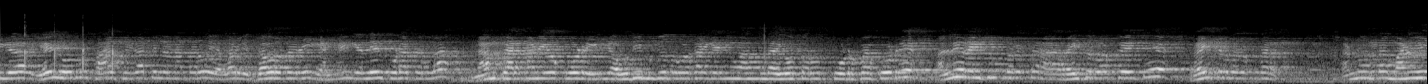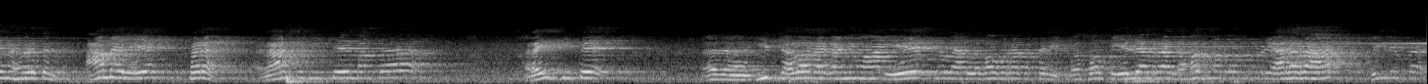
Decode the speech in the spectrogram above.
ಈಗ ಎಲ್ಲಿ ಹೋದ್ರು ಸಾಲ ಸಿಗತ್ತಿಲ್ಲ ಅನ್ನತ್ತಾರು, ಎಲ್ಲರೂ ಇದ್ದವ್ರು ಅದಾರಿ ಹೆಂಗೆ ಎಲ್ಲೆಲ್ಲಿ ಕೊಡತ್ತಾರಲ್ಲ? ನಮ್ಮ ಕಾರ್ಖಾನೆಗೆ ಕೊಡ್ರಿ, ಈ ಅವಧಿ ಮುಗಿಯೋದ್ ಒಳಗಾಗಿ ನೀವು ಒಂದು ಐವತ್ತು, ಅರವತ್ತು ಕೋಟಿ ರೂಪಾಯಿ ಕೊಡ್ರಿ, ಅಲ್ಲಿ ರೈತರು ಬರುತ್ತಾರೆ ಆ ರೈತರು ರೊಕ್ಕ ಐತಿ, ರೈತರು ಬರುತ್ತಾರೆ ಅನ್ನುವಂಥ ಮನವಿಯನ್ನು ಹೇಳ್ತೇನೆ. ಆಮೇಲೆ, ಸರ ರಾಷ್ಟ್ರಗೀತೆ ಮತ್ತು ರೈತ ಗೀತೆ, ಅದ, ಈ ಚಾಲು ಆದಾಗ ನೀವು ಏಕ್ ಲಗಾವ್ ಬರಾಕತ್ತೀರಿ ಒಂದು ಸ್ವಲ್ಪ ಎಲ್ಲಿ ಅಂದ್ರ ನಮಾಜ್ ಮಾಡೋರು ನೋಡ್ರಿ, ಯಾರಾರ ಹಿಂಗಿರ್ತಾರೆ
